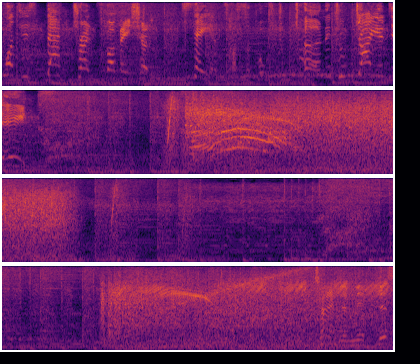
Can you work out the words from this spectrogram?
What is that transformation? Saiyans are supposed to turn into giant apes! Time to nip this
